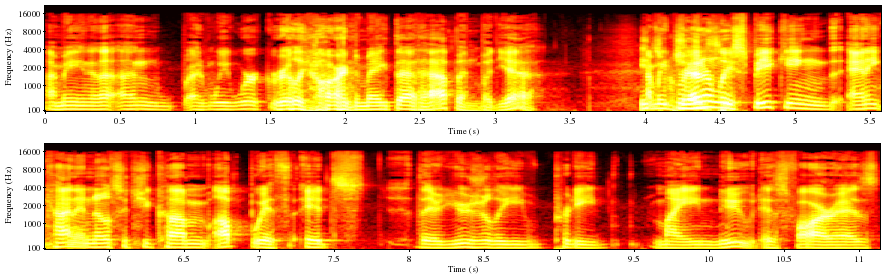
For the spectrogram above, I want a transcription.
I mean uh, and, and we work really hard to make that happen but yeah. It's I mean crazy. generally speaking any kind of notes that you come up with it's they're usually pretty minute as far as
